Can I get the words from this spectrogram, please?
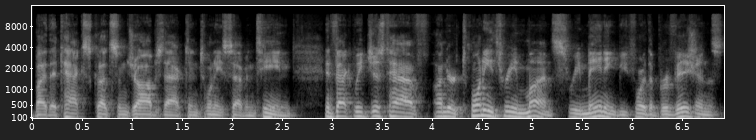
by the Tax Cuts and Jobs Act in 2017. In fact, we just have under 23 months remaining before the provisions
